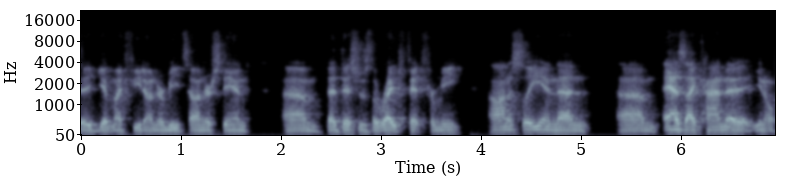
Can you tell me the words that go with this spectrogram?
to get my feet under me to understand um, that this was the right fit for me, honestly. And then um, as I kind of, you know,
